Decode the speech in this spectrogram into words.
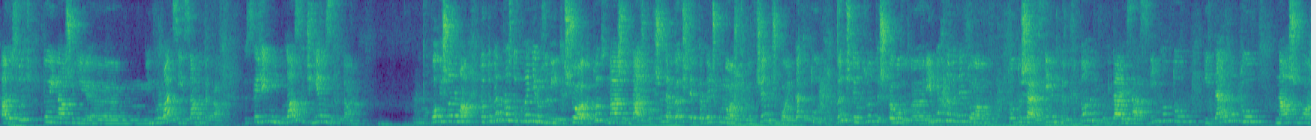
Але суть тої нашої е, інформації саме така. Скажіть мені, будь ласка, чи є у вас запитання? Поки що нема. Тобто ви просто повинні розуміти, що тут наша задача, поки що так вивчити табличку множення. Ми вчили в школі, так і тут. Вивчити оцю шкалу е, рівня глибини тону. Тобто ще раз, рівень глибини тону відповідає за світлоту і темноту нашого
